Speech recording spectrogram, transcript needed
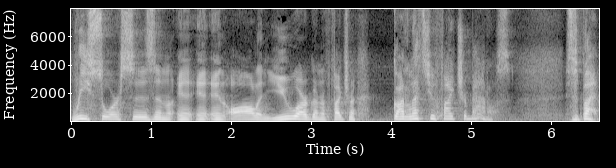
resources and, and, and all, and you are going to fight your God lets you fight your battles. He says, but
